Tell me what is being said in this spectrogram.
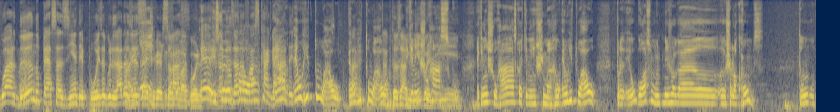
guardando peçazinha depois, a gurizada às Aí vezes tá a diversão do bagulho. É, isso que eu ia A gurizada faz cagada, é, um, é um ritual. É um ritual. Tá com teus é que nem churrasco. ali. É que nem churrasco, é que nem chimarrão. É um ritual. Eu gosto muito de jogar uh, Sherlock Holmes. Então,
